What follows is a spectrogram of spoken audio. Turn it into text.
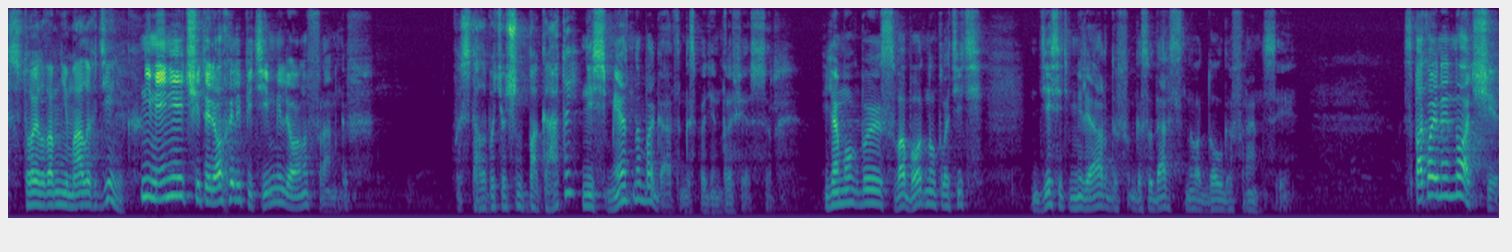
стоил вам немалых денег. Не менее четырех или пяти миллионов франков. Вы, стало быть, очень богатый? Несметно богат, господин профессор. Я мог бы свободно уплатить 10 миллиардов государственного долга Франции. Спокойной ночи,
